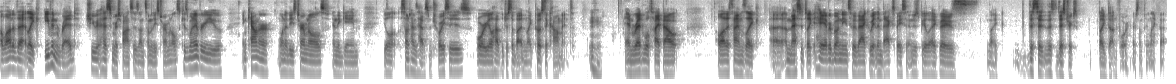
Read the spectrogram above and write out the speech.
a lot of that, like even Red, she has some responses on some of these terminals because whenever you encounter one of these terminals in the game, you'll sometimes have some choices or you'll have just a button like post a comment. And Red will type out a lot of times like uh, a message like, "Hey, everyone needs to evacuate," then backspace it and just be like, "There's like this this district's like done for" or something like that.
